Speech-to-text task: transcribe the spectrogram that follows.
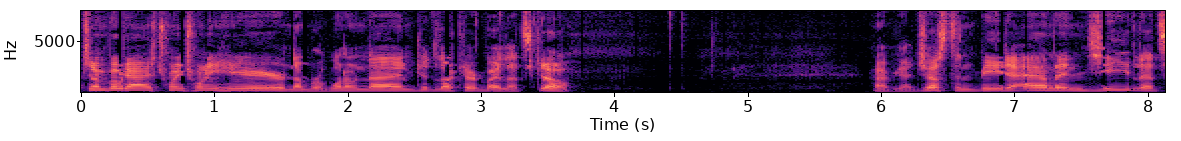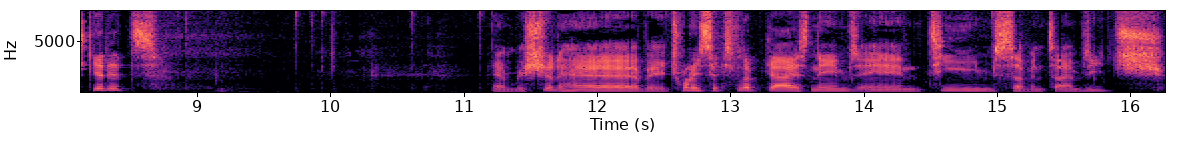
Jumbo guys, 2020 here, number 109. Good luck, everybody. Let's go. All right, we got Justin B to Alan G. Let's get it. And we should have a 26 flip guys, names and teams seven times each.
